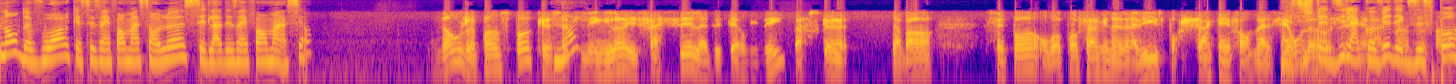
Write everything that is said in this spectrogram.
non, de voir que ces informations-là, c'est de la désinformation? Non, je pense pas que cette ligne-là est facile à déterminer parce que, d'abord, c'est pas, on va pas faire une analyse pour chaque information. Ben, si je te dis la COVID n'existe pas.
